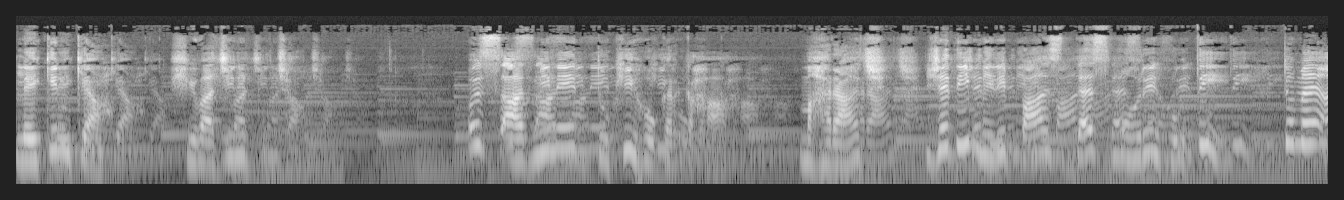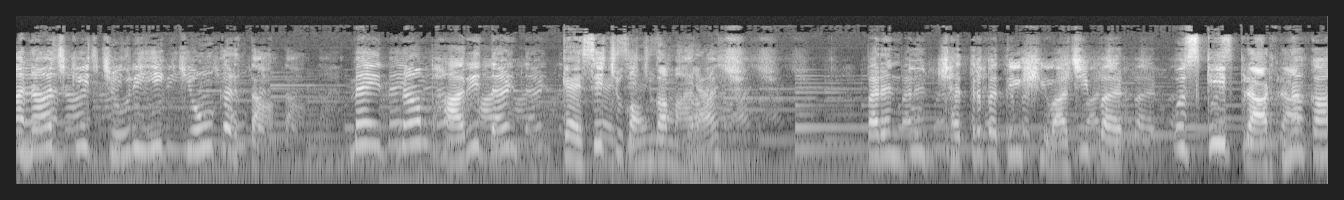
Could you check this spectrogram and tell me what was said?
लेकिन क्या? शिवाजी ने पूछा। उस आदमी ने दुखी होकर कहा, महाराज, यदि मेरे पास दस मोहरे होती तो मैं अनाज की चोरी ही क्यों करता? मैं इतना भारी दंड कैसे चुकाऊँगा महाराज? परंतु छत्रपति शिवाजी पर उसकी प्रार्थना का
